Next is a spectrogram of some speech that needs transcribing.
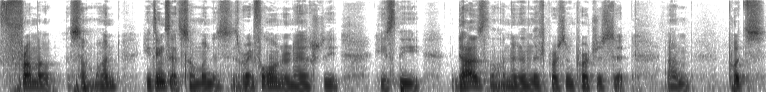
from a, someone. He thinks that someone is his rightful owner, and actually he's the Gazlan, and then this person who purchased it um, puts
